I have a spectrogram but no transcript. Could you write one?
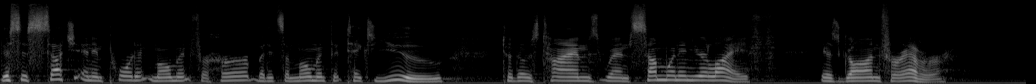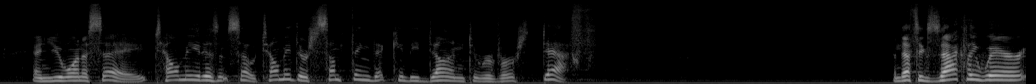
this is such an important moment for her, but it's a moment that takes you to those times when someone in your life is gone forever. And you want to say, Tell me it isn't so. Tell me there's something that can be done to reverse death. And that's exactly where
